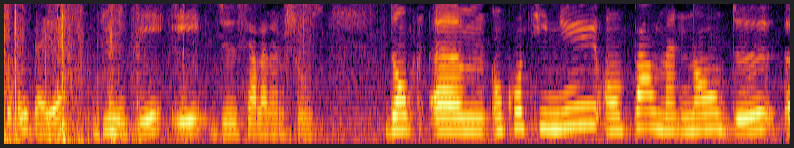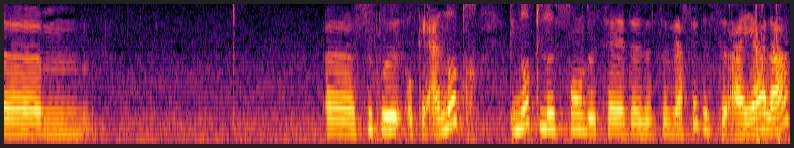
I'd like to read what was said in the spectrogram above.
pour eux d'ailleurs d'imiter et de faire la même chose. Donc on continue, on parle maintenant de euh, ce que, ok, un autre, une autre leçon de ce, verset, de ce ayah là,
